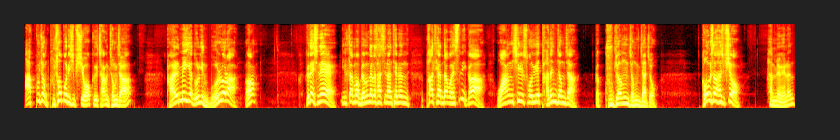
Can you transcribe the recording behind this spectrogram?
압구정 부숴버리십시오. 그 장, 정자. 갈매기가 놀긴 뭘 놀아, 어? 그 대신에 일단 뭐 명나라 사신한테는 파티한다고 했으니까 왕실 소유의 다른 정자, 그러니까 구경정자죠. 거기서 하십시오. 한 명에는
